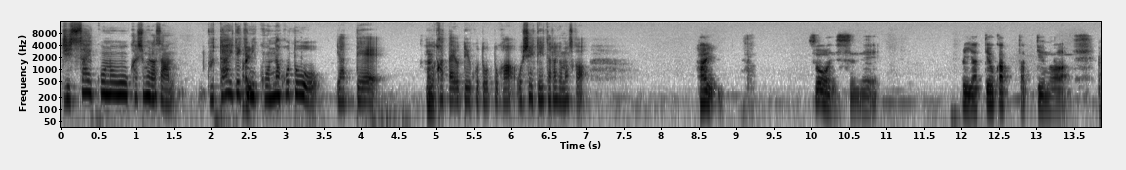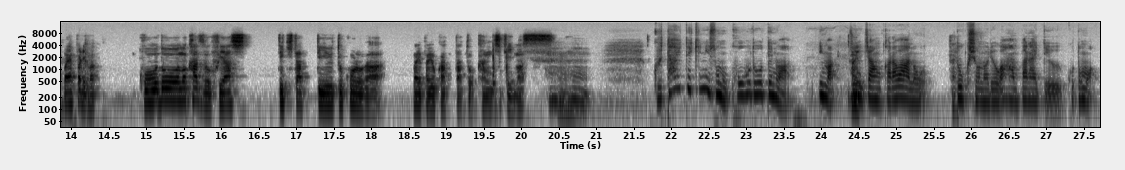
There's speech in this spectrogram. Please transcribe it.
実際この柏村さん、具体的にこんなことをやってよかったよということとか教えていただけますか、はい。そうですね。やってよかったっていうのは、まあ、やっぱり、まあ、行動の数を増やしてきたっていうところが、まあ、やっぱ良かったと感じています。うんうん具体的にその行動っていうのは、今、純ちゃんからは、あの、はい読書の量が半端ないっていうことも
